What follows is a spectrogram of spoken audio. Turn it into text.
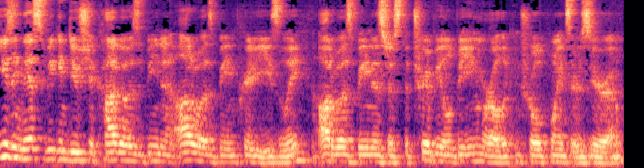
Using this, we can do Chicago's bean and Ottawa's bean pretty easily. Ottawa's bean is just the trivial bean where all the control points are zero.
